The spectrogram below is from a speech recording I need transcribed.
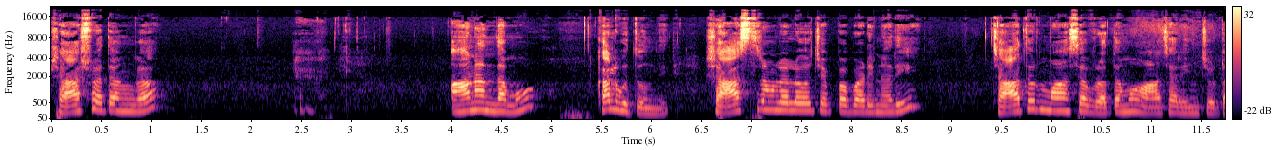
శాశ్వతంగా ఆనందము కలుగుతుంది. శాస్త్రములలో చెప్పబడినది చాతుర్మాస వ్రతము ఆచరించుట.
